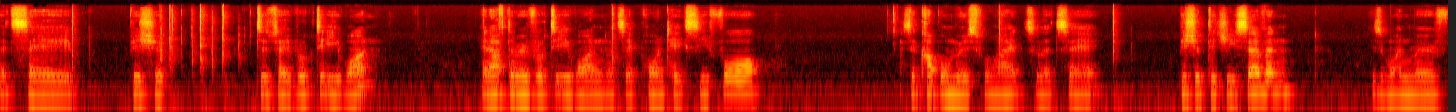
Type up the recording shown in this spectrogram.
let's say, bishop to say rook to e1. And after move rook to e1, let's say pawn takes c4. It's a couple moves for white. So let's say bishop to g7 is one move.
